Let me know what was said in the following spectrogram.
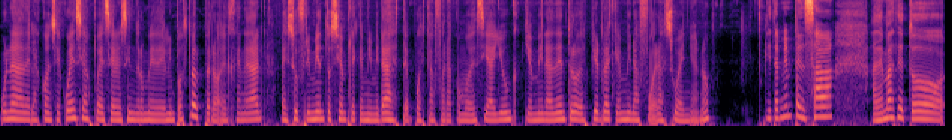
Una de las consecuencias puede ser el síndrome del impostor, pero en general hay sufrimiento siempre que mi mirada esté puesta afuera. Como decía Jung, quien mira adentro despierta, quien mira afuera sueña, ¿no? Y también pensaba, además de todos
